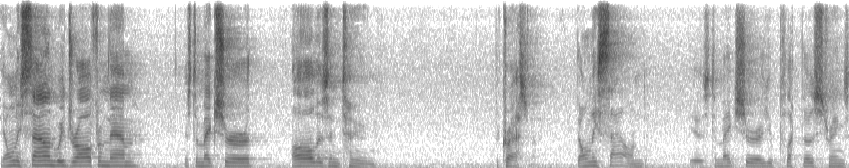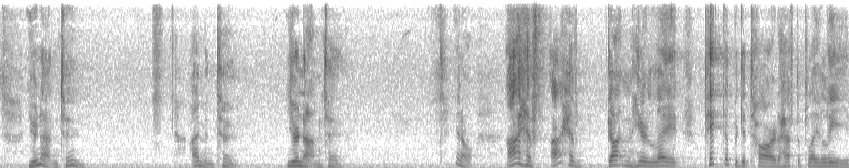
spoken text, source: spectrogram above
The only sound we draw from them is to make sure all is in tune. The craftsman. The only sound is to make sure you pluck those strings. You're not in tune. I'm in tune. You're not in tune. You know, I have I have gotten here late, picked up a guitar to have to play lead,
